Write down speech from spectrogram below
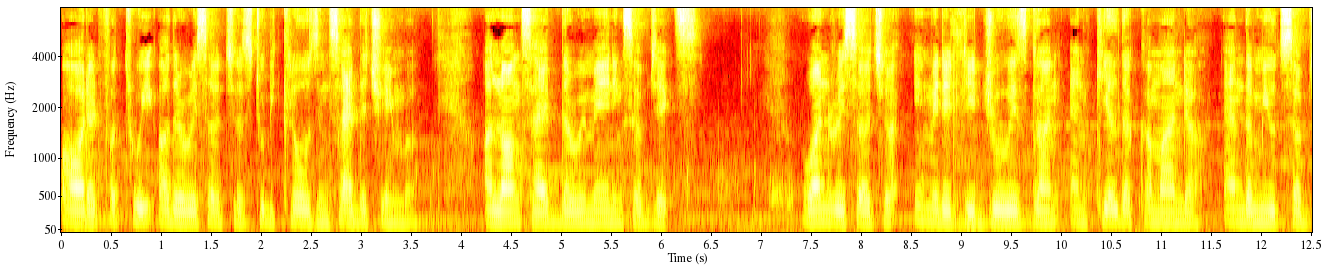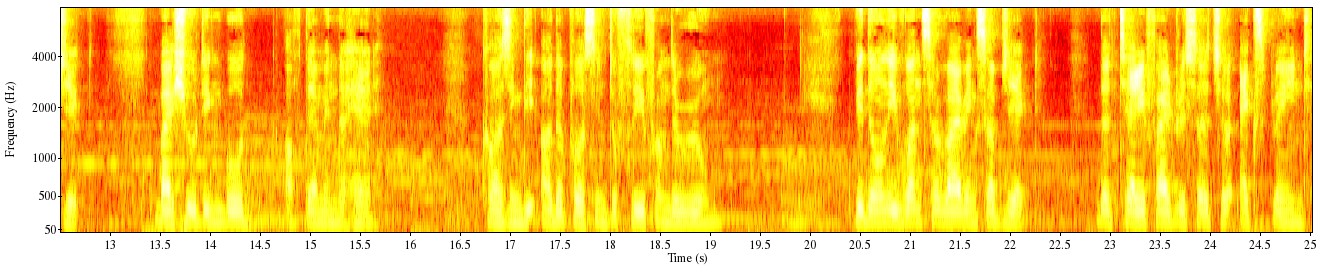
ordered for three other researchers to be closed inside the chamber, alongside the remaining subjects. One researcher immediately drew his gun and killed the commander and the mute subject by shooting both of them in the head, causing the other person to flee from the room. With only one surviving subject, the terrified researcher explained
